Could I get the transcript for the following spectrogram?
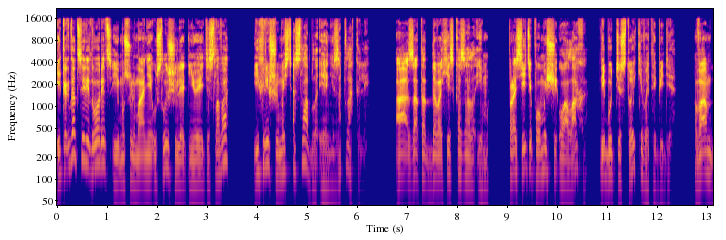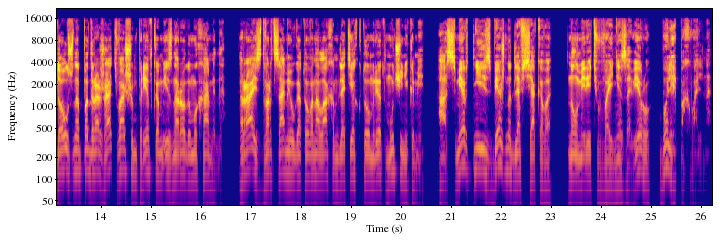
И когда царедворец и мусульмане услышали от нее эти слова, их решимость ослабла, и они заплакали. А Затаддавахи сказала им, «Просите помощи у Аллаха и будьте стойки в этой беде. Вам должно подражать вашим предкам из народа Мухаммеда. Рай с дворцами уготован Аллахом для тех, кто умрет мучениками, а смерть неизбежна для всякого, но умереть в войне за веру более похвально».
